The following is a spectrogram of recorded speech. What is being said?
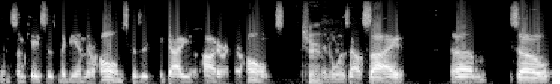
in some cases, maybe in their homes because it, it got even hotter in their homes Sure. than it was outside. Um, so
